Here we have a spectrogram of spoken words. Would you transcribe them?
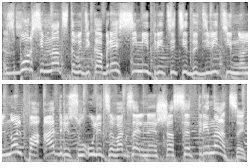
Сбор 17 декабря с 7.30 до 9.00 по адресу улица Вокзальное шоссе 13.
